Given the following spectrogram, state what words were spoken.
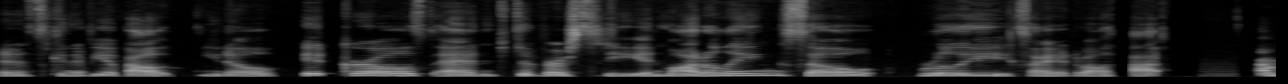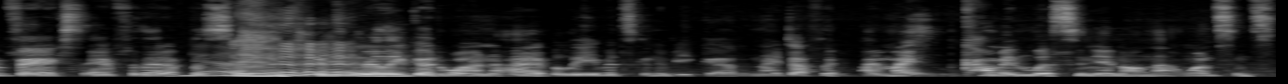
and it's going to be about, you know, it girls and diversity in modeling. So, really excited about that. I'm very excited for that episode. me it's gonna be a really good one. I believe it's gonna be good, and I definitely I might come and listen in on that one since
